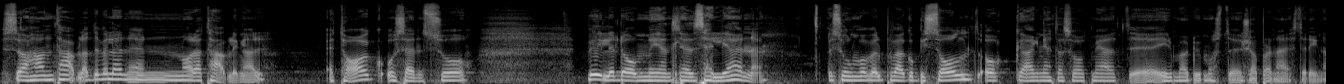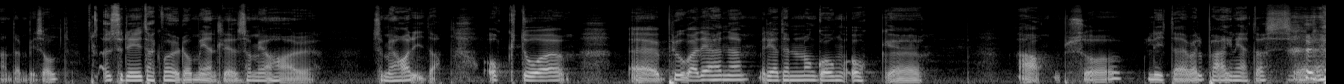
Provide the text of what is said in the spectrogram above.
Så han tävlade väl henne några tävlingar ett tag och sen så ville de egentligen sälja henne. Så hon var väl på väg att bli såld och Agneta sa åt mig att eh, Irma du måste köpa den här hästen innan den blir såld. Så det är tack vare dem egentligen som jag har, som jag har Ida. Och då eh, provade jag henne, red henne någon gång och eh, ja, så litar jag väl på Agnetas eh,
